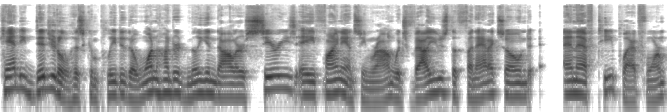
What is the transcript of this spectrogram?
Candy Digital has completed a $100 million Series A financing round, which values the Fanatics owned NFT platform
